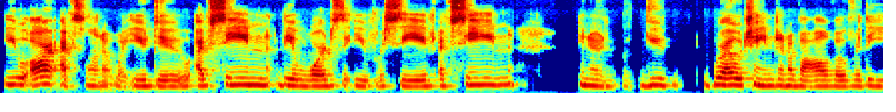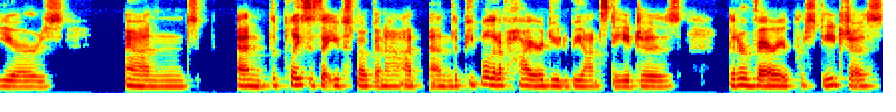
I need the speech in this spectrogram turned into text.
you are excellent at what you do. I've seen the awards that you've received. I've seen, you know, you grow change and evolve over the years. And and the places that you've spoken at and the people that have hired you to be on stages that are very prestigious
